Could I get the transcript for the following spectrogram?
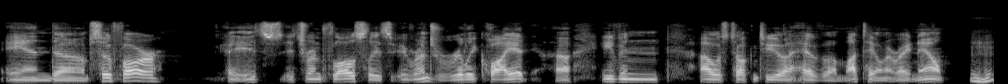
and um, so far, it's it's run flawlessly. It's, it runs really quiet. Uh, even I was talking to you. I have a Mate on it right now, mm-hmm.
